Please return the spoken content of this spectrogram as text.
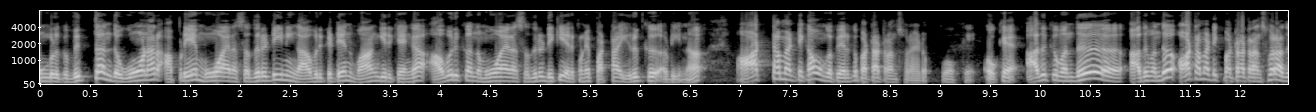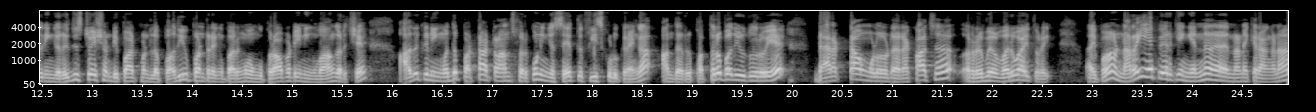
உங்களுக்கு வித்த அந்த ஓனர் அப்படியே மூவாயிரம் சதுரடி நீங்க அவர்கிட்டேருந்து வாங்கியிருக்கீங்க. அவருக்கு அந்த மூவாயிரம் சதுரடிக்கு ஏற்கனவே பட்டா இருக்கு அப்படின்னா ஆட்டோமேட்டிக்கா உங்க பேருக்கு பட்டா ட்ரான்ஸ்ஃபர் ஆயிடும். ஓகே. ஓகே? அதுக்கு வந்து அது வந்து ஆட்டோமேட்டிக் பட்டா ட்ரான்ஸ்ஃபர் அது நீங்க ரெஜிஸ்ட்ரேஷன் டிபார்ட்மெண்ட்ல பதிவு பண்றீங்க பாருங்க உங்க ப்ராப்பர்ட்டி நீங்க வாங்குறச்சே அதுக்கு நீங்க வந்து பட்டா ட்ரான்ஸ்ஃபருக்கும் நீங்க சேர்த்து ஃபீஸ் கொடுக்குறீங்க. அந்த பத்திரப்பதிவு துறையே டைரக்டா உங்களோட ரெக்கார்ட்ஸை வருவாய்த்துறை இப்போ நிறைய பேருக்கு இங்க என்ன நினைக்கிறாங்கன்னா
